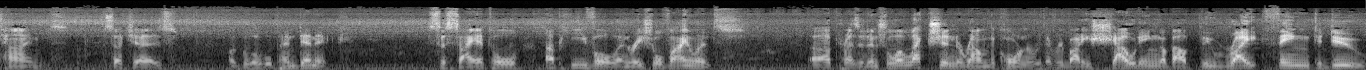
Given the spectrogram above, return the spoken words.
times, such as a global pandemic, societal upheaval and racial violence, a presidential election around the corner with everybody shouting about the right thing to do.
